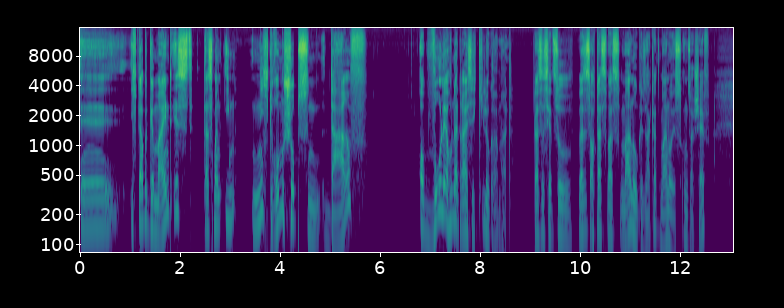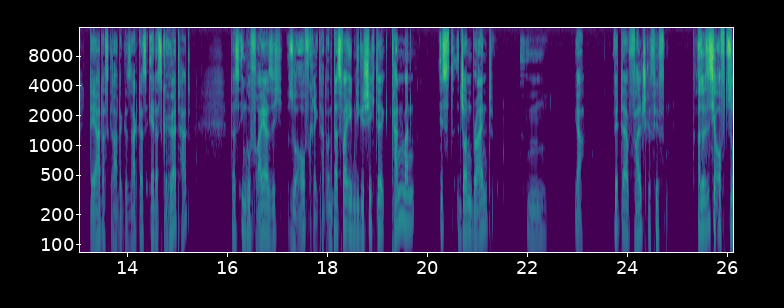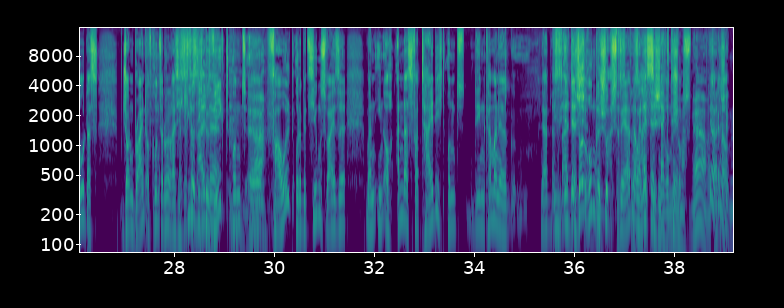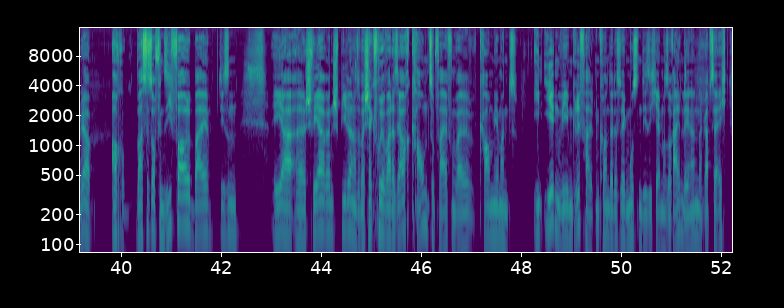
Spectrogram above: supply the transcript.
äh, ich glaube, gemeint ist, dass man ihn nicht rumschubsen darf, obwohl er 130 Kilogramm hat. Das ist jetzt so, das ist auch das, was Manu gesagt hat. Manu ist unser Chef. Der hat das gerade gesagt, dass er das gehört hat, dass Ingo Freier sich so aufgeregt hat. Und das war eben die Geschichte, kann man, ist John Bryant, mh, ja, wird da falsch gepfiffen. Also das ist ja oft so, dass John Bryant aufgrund seiner 130 Das ist Kilo das sich alte- bewegt und Ja. äh, fault oder beziehungsweise man ihn auch anders verteidigt und den kann man ja, ja Das die, der soll Sch- rumgeschubst das- werden, das aber lässt sich nicht rumschubsen. Ja, ja, das genau. Ja, auch was ist Offensivfoul bei diesen eher äh, schwereren Spielern? Also bei Shaq früher war das ja auch kaum zu pfeifen, weil kaum jemand ihn irgendwie im Griff halten konnte. Deswegen mussten die sich ja immer so reinlehnen. Da gab es ja echt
